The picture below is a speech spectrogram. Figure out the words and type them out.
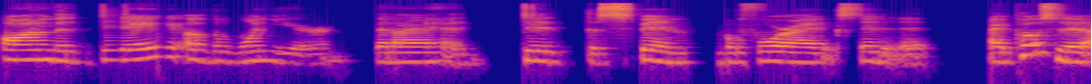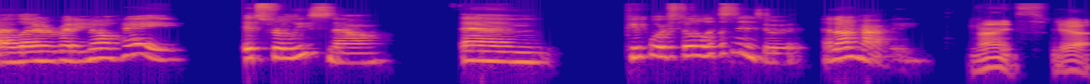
on the day of the one year that I had did the spin before I had extended it, I posted it. I let everybody know, hey, it's released now. And people are still listening to it. And I'm happy. Nice. Yeah.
